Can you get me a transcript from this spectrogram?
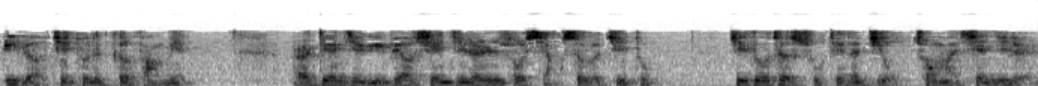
预表基督的各方面，而奠基预表献祭的人所享受的基督。基督这属天的酒充满献祭的人，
